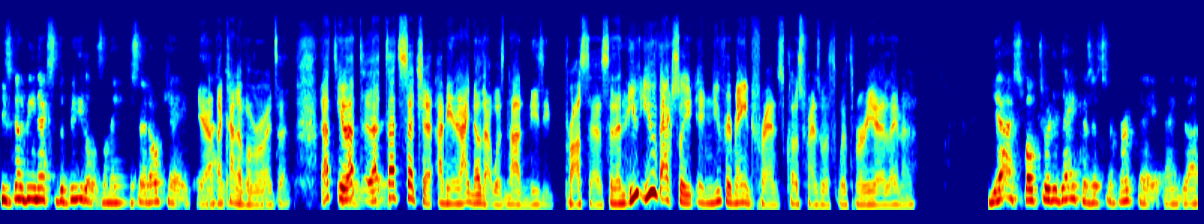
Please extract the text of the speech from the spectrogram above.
he's going to be next to the Beatles. And they said, okay. Yeah, that kind of overrides it. That's you know that, that that's such a. I mean, and I know that was not an easy process. And then you you've actually and you've remained friends, close friends with with Maria Elena. Yeah, I spoke to her today because it's her birthday. And uh,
